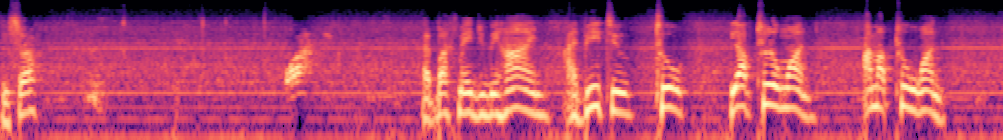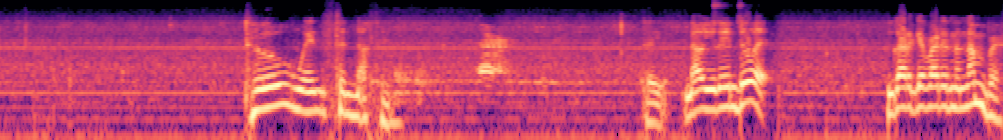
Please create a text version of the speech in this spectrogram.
You sure? Watch. That bus made you behind. I beat you. Two. You're up two to one. I'm up two one. Two wins to nothing. There. Hey, No, you didn't do it. You gotta get right in the number.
